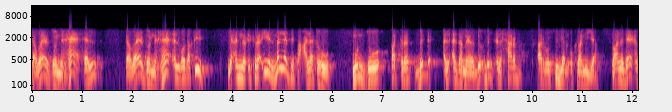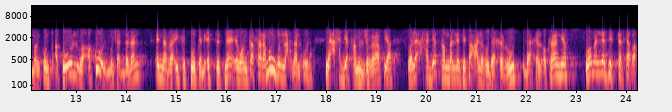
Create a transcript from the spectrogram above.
توازن هائل توازن هائل ودقيق لأن إسرائيل ما الذي فعلته منذ فترة بدء الأزمة بدء الحرب الروسية الأوكرانية؟ وأنا دائما كنت أقول وأقول مجددا إن الرئيس بوتين استثنائي وانتصر منذ اللحظة الأولى، لا أحد يفهم الجغرافيا ولا أحد يفهم ما الذي فعله داخل روس داخل أوكرانيا وما الذي اكتسبه،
